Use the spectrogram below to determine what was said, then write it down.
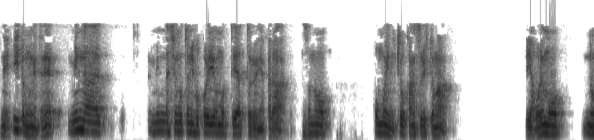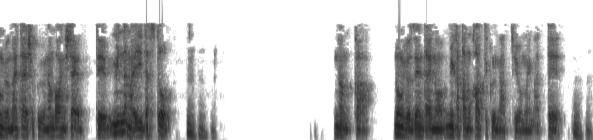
ね、いいと思うんやってね。みんな、みんな仕事に誇りを持ってやっとるんやから、うんその思いに共感する人が、いや、俺も農業になりたい職業ナンバーワンにしたいよってみんなが言い出すと、うんうんうん。なんか農業全体の見方も変わってくるなっていう思いがあって、うんうん。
